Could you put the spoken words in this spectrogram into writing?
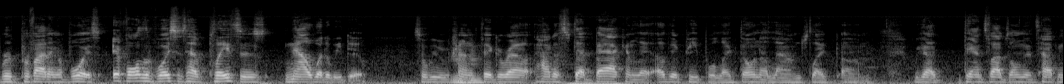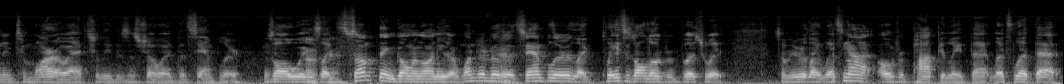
we're providing a voice. If all the voices have places, now what do we do? So we were trying Mhm. to figure out how to step back and let other people, like Donut Lounge, like um, we got Dance Vibes Only that's happening tomorrow. Actually, there's a show at the Sampler. There's always Okay. like something going on, either Wonderville or the Sampler, like places all over Bushwick. So we were like, let's not overpopulate that. Let's let that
